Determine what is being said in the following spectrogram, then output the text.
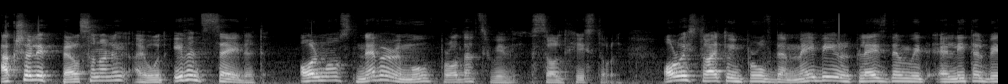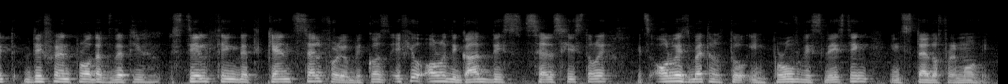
Actually, personally, I would even say that almost never remove products with sold history. Always try to improve them, maybe replace them with a little bit different products that you still think that can sell for you because if you already got this sales history, it's always better to improve this listing instead of remove it.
